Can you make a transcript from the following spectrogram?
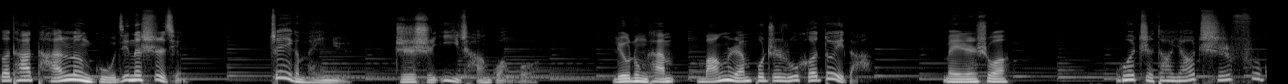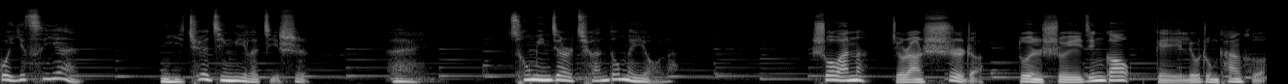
和他谈论古今的事情。这个美女知识异常广博，刘仲堪茫然不知如何对答。美人说：“我只到瑶池赴过一次宴，你却经历了几世，哎。”聪明劲儿全都没有了。说完呢，就让侍者炖水晶糕给刘仲堪喝。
